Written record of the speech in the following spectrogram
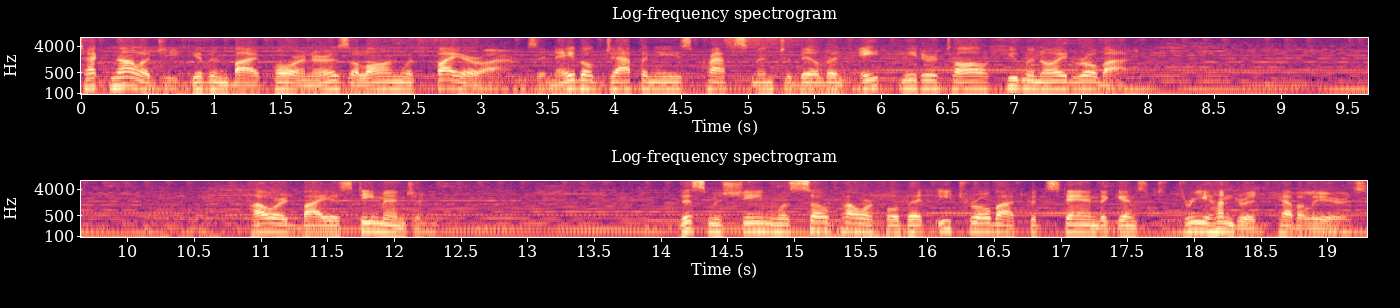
Technology given by foreigners along with firearms enabled Japanese craftsmen to build an 8 meter tall humanoid robot. Powered by a steam engine. This machine was so powerful that each robot could stand against 300 cavaliers.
